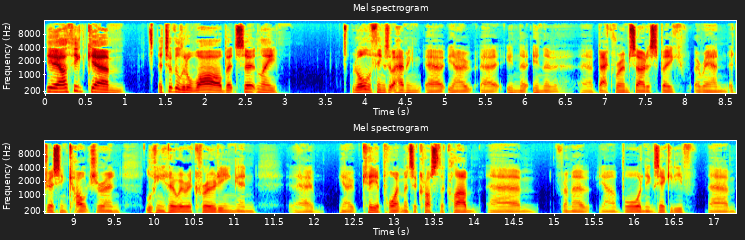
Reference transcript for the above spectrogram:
Yeah, I think um, it took a little while, but certainly with all the things that were happening, uh, you know, uh, in the in the uh, back room, so to speak, around addressing culture and looking at who we're recruiting and uh, you know key appointments across the club um, from a you know board and executive um,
